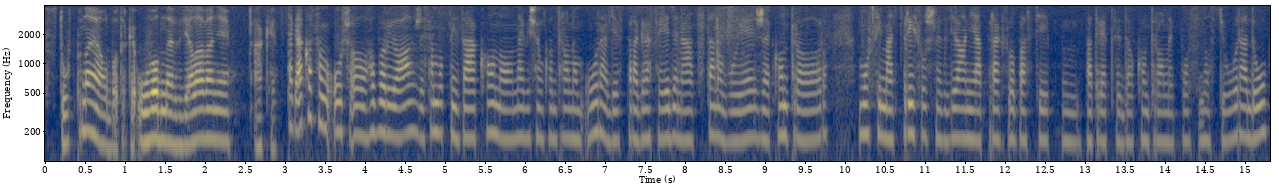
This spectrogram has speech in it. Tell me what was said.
vstupné alebo také úvodné vzdelávanie? Aké? Tak ako som už hovorila, že samotný zákon o Najvyššom kontrolnom úrade v paragrafe 11 stanovuje, že kontrolór musí mať príslušné vzdelanie a prax v oblasti patriacej do kontrolnej pôsobnosti úradu.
